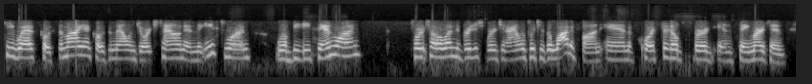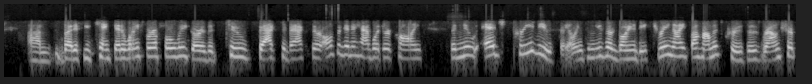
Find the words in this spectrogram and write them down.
Key West, Costa Maya, Cozumel, and Georgetown. And the East one will be San Juan, Tortola, and the British Virgin Islands, which is a lot of fun. And of course, Philipsburg in St. Martin. Um, but if you can't get away for a full week or the two back to backs, they're also going to have what they're calling the new Edge preview sailings. And these are going to be three night Bahamas cruises, round trip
